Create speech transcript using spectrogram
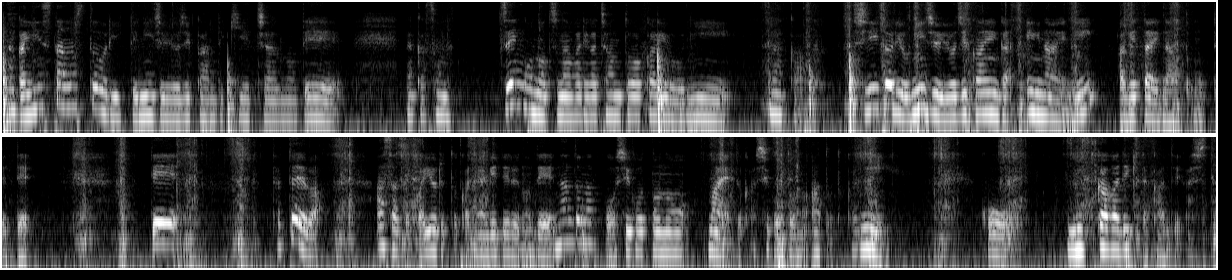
なんかインスタのストーリーって24時間で消えちゃうのでなんかその前後のつながりがちゃんと分かるようになんかしりとりを24時間以内にあげたいなと思ってて。で例えば朝とか夜とかにあげてるのでなんとなくこう仕事の前とか仕事の後とかにこう日課ができた感じがして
